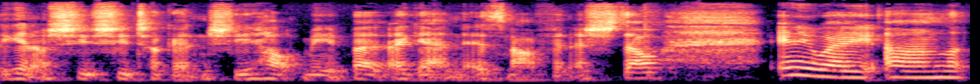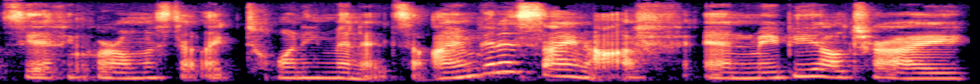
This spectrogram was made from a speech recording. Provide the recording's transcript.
you know, she she took it and she helped me. But again, it's not finished. So anyway, um, let's see. I think we're almost at like 20 minutes. So I'm gonna sign off and maybe I'll try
